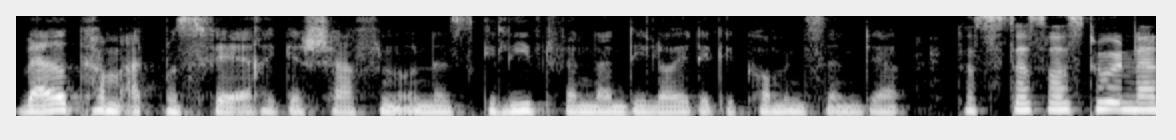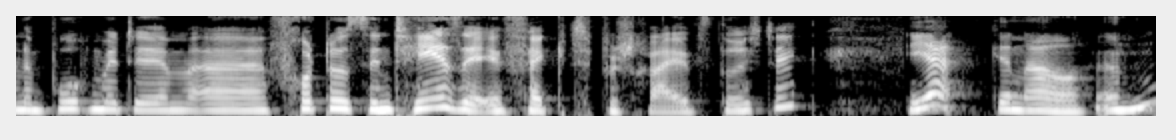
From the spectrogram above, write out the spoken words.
Welcome-Atmosphäre geschaffen und es geliebt, wenn dann die Leute gekommen sind, ja. Das ist das, was du in deinem Buch mit dem äh, Photosynthese-Effekt beschreibst, richtig? Ja, genau. Mhm.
